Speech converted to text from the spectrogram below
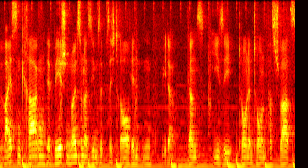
weißen Kragen, der beigen 1977 drauf. Hinten wieder ganz easy, Tone in Tone, fast schwarz.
